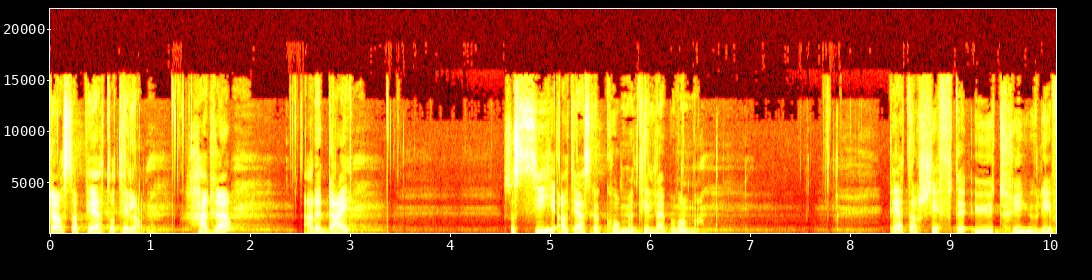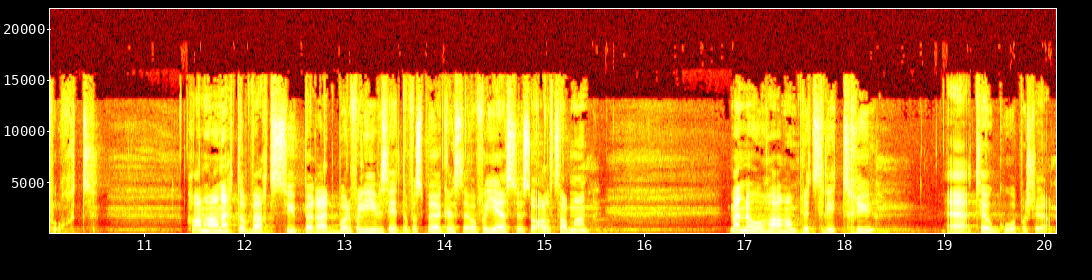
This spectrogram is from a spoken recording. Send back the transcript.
Da sa Peter til ham, 'Herre, er det deg?' Så si at jeg skal komme til deg på vannet. Peter skifter utrolig fort. Han har nettopp vært superredd både for livet sitt og for spøkelset og for Jesus og alt sammen. Men nå har han plutselig tru eh, til å gå på sjøen.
